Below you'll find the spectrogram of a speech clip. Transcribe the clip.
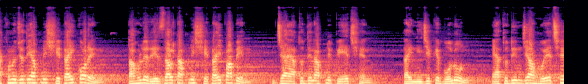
এখনও যদি আপনি সেটাই করেন, তাহলে রেজাল্ট আপনি সেটাই পাবেন যা এতদিন আপনি পেয়েছেন। তাই নিজেকে বলুন, এতদিন যা হয়েছে,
